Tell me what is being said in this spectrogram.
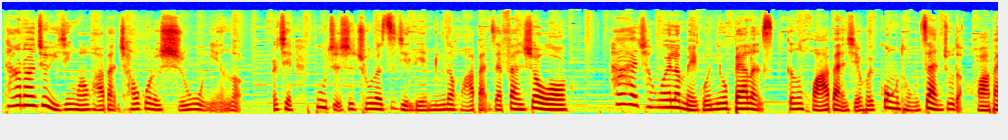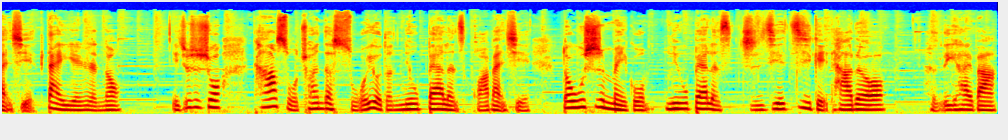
他呢就已经玩滑板超过了十五年了，而且不只是出了自己联名的滑板在贩售哦，他还成为了美国 New Balance 跟滑板协会共同赞助的滑板鞋代言人哦。也就是说，他所穿的所有的 New Balance 滑板鞋都是美国 New Balance 直接寄给他的哦，很厉害吧？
